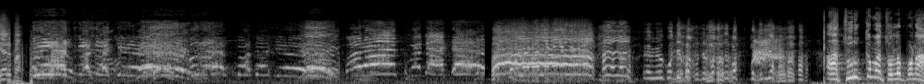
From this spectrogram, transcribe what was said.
ஏறுப்பா. சுருக்கமா சொல்ல போனா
